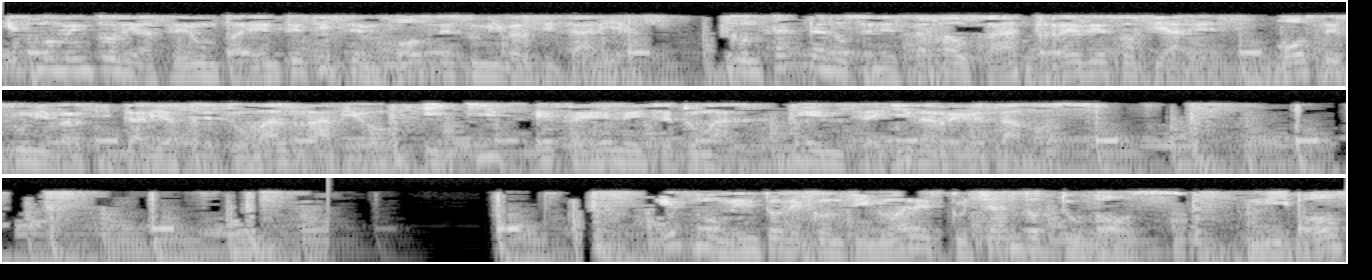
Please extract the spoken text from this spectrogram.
Es momento de hacer un paréntesis en Voces Universitarias. Contáctanos en esta pausa, redes sociales, Voces Universitarias Chetumal Radio y Kiss FM Chetumal. Enseguida regresamos. De continuar escuchando tu voz, mi voz,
